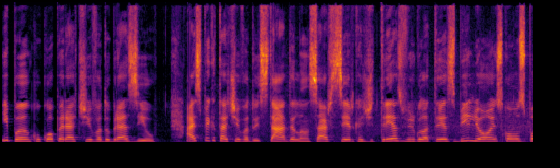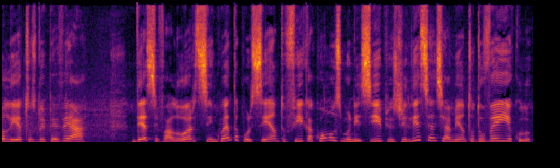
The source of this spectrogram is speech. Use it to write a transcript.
e Banco Cooperativa do Brasil. A expectativa do Estado é lançar cerca de 3,3 bilhões com os boletos do IPVA. Desse valor, 50% fica com os municípios de licenciamento do veículo.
